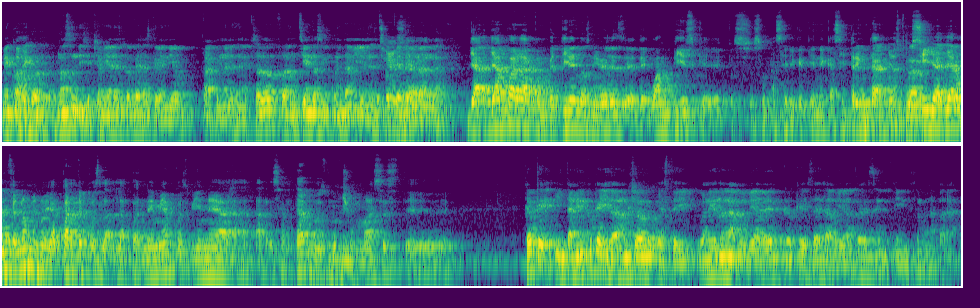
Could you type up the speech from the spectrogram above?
me, me corrijo, no son 18 millones de copias las que vendió para finales del año pasado, fueron 150 millones de copias de manga. Ya, ya para competir en los niveles de, de, One Piece, que pues es una serie que tiene casi 30 años, pues sí, ya, ya era un fenómeno. Y aparte pues la, la pandemia pues viene a, a resaltarlo, es mucho más este Creo que, y también creo que ayudaron mucho, este, bueno, yo no la volví a ver, creo que esta la vi otra vez en el fin de semana para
